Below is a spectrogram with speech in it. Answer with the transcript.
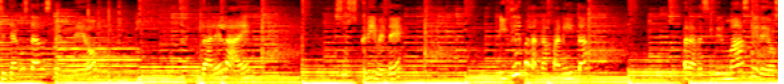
Si te ha gustado este video, dale like, suscríbete y clipa la campanita para recibir más videos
